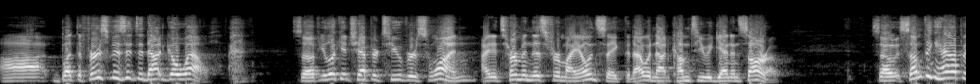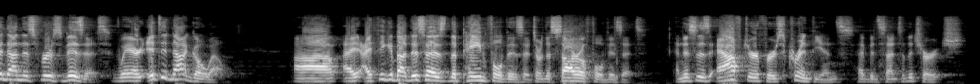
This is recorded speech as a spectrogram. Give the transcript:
Uh, but the first visit did not go well. So if you look at chapter 2, verse 1, I determined this for my own sake that I would not come to you again in sorrow. So something happened on this first visit where it did not go well. Uh, I, I think about this as the painful visit or the sorrowful visit. And this is after 1 Corinthians had been sent to the church.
